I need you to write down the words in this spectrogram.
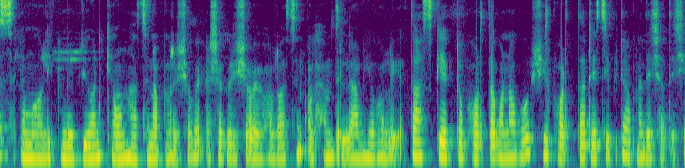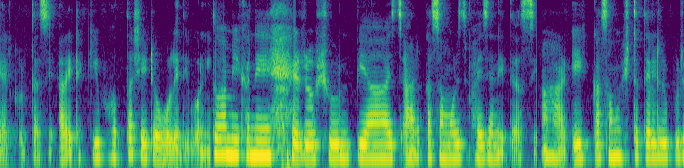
আসসালামু আলাইকুম এভরিওয়ান, কেমন আছেন আপনারা সবাই? আশা করি সবাই ভালো আছেন। আলহামদুলিল্লাহ, আমিও ভালোই। তো আজকে একটা ভর্তা বানাবো। সেই ভর্তার রেসিপিটা আপনাদের সাথে শেয়ার করতেছি আর এটা কি ভর্তা সেটাও বলে দিবনি তো আমি এখানে রসুন, পেঁয়াজ আর কাঁচামরিচ ভাইজা নিতে আসি আর এই কাঁচামরিচটা তেলের উপরে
